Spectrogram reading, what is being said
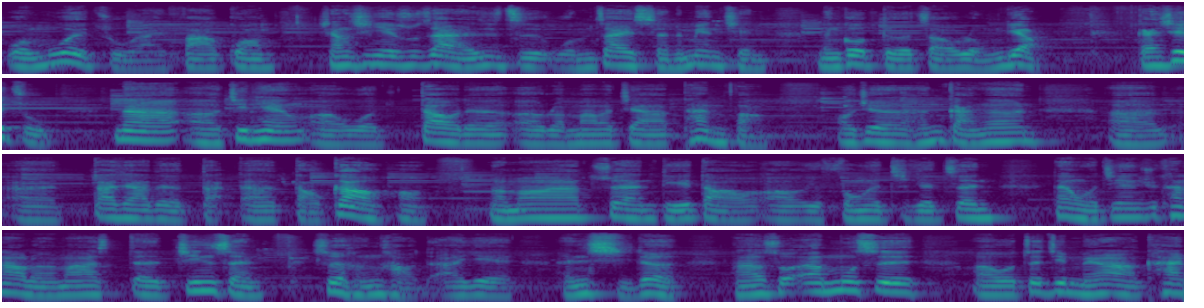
我们为主来发光，相信耶稣再来的日子，我们在神的面前能够得着荣耀。感谢主。那呃，今天呃，我到的呃阮妈妈家探访，我觉得很感恩，呃呃，大家的祷呃祷告哈。阮妈妈虽然跌倒哦，也缝了几个针，但我今天去看到阮妈妈的精神是很好的啊，也很喜乐。然后说啊，牧师啊，我最近没办法看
